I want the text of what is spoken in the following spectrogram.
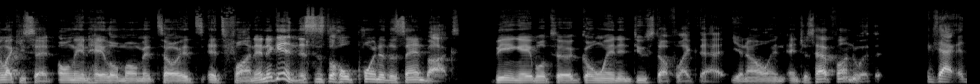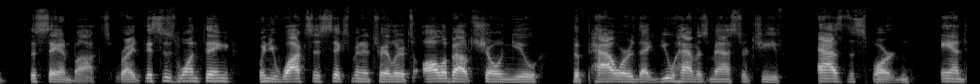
like you said, only in Halo moment, so it's it's fun. And again, this is the whole point of the sandbox being able to go in and do stuff like that, you know, and, and just have fun with it. Exactly. The sandbox, right? This is one thing when you watch this six minute trailer, it's all about showing you the power that you have as Master Chief, as the Spartan, and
